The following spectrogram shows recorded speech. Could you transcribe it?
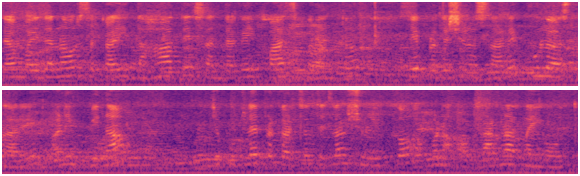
त्या मैदानावर सकाळी दहा ते संध्याकाळी पाचपर्यंत हे प्रदर्शन असणार आहे खुलं असणार आहे आणि बिना म्हणजे कुठल्याही प्रकारचं त्याला शुल्क आपण आकारणार नाही आहोत.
